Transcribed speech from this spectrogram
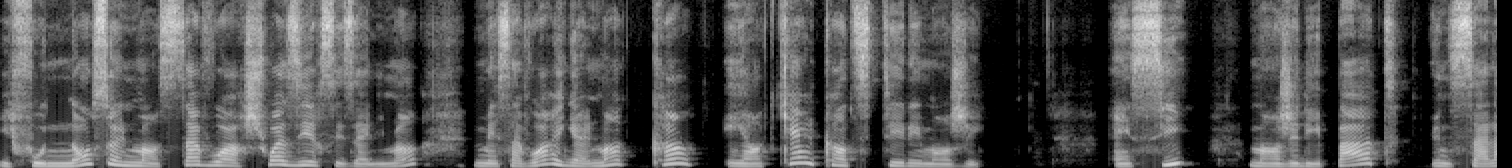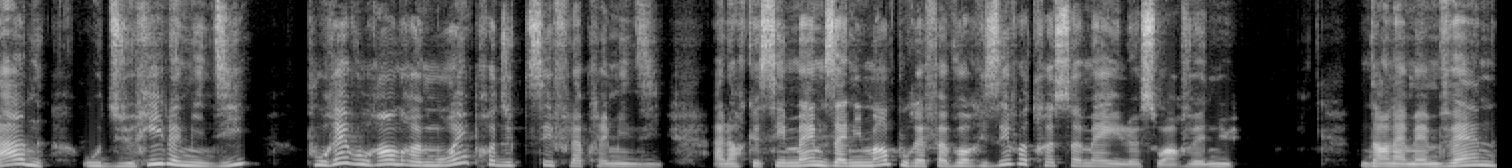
Il faut non seulement savoir choisir ces aliments, mais savoir également quand et en quelle quantité les manger. Ainsi, manger des pâtes, une salade ou du riz le midi pourrait vous rendre moins productif l'après-midi, alors que ces mêmes aliments pourraient favoriser votre sommeil le soir venu. Dans la même veine,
